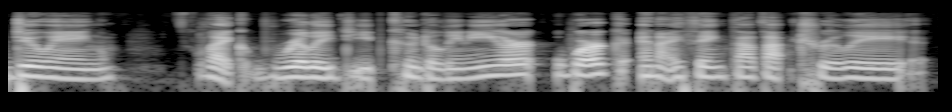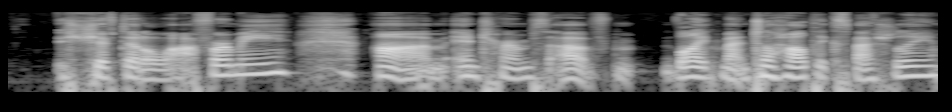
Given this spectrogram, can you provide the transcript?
doing like really deep kundalini work and i think that that truly shifted a lot for me um in terms of like mental health especially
